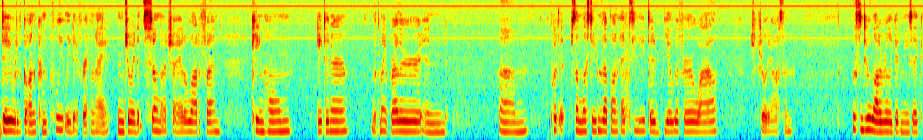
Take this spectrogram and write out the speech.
day would have gone completely different and I enjoyed it so much. I had a lot of fun. Came home, ate dinner with my brother and um, put some listings up on Etsy, did yoga for a while, which was really awesome. Listened to a lot of really good music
